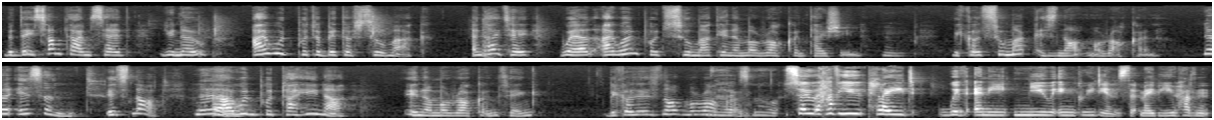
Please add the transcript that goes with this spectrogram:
But they sometimes said, you know, I would put a bit of sumac. And I'd say, well, I won't put sumac in a Moroccan tagine hmm. because sumac is not Moroccan. No, it isn't. It's not. No. And I wouldn't put tahina in a Moroccan thing because it's not Moroccan. No, it's not. So, have you played with any new ingredients that maybe you hadn't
